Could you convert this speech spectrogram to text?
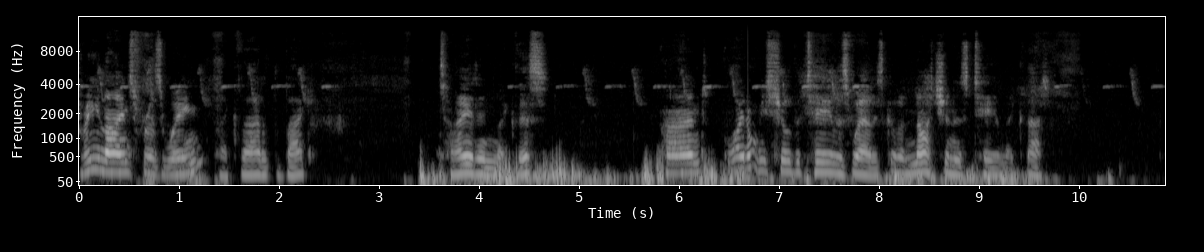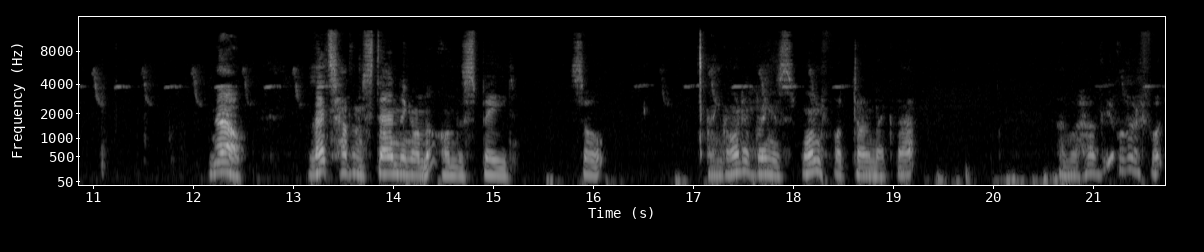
three lines for his wing, like that at the back. Tie it in like this. And why don't we show the tail as well? He's got a notch in his tail like that. Now, let's have him standing on the, on the spade. So I'm going to bring his one foot down like that. And we'll have the other foot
